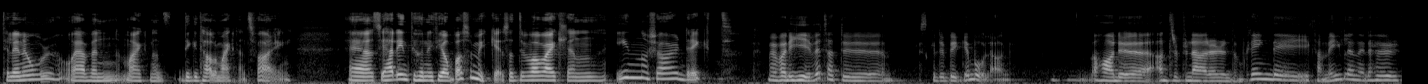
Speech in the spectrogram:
Telenor och även marknads, digital marknadsföring. Eh, så jag hade inte hunnit jobba så mycket. Så det var verkligen in och kör direkt. Men var det givet att du skulle bygga bolag? Har du entreprenörer runt omkring dig i familjen eller hur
